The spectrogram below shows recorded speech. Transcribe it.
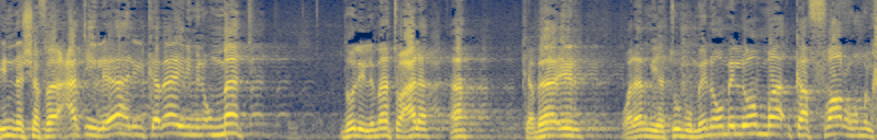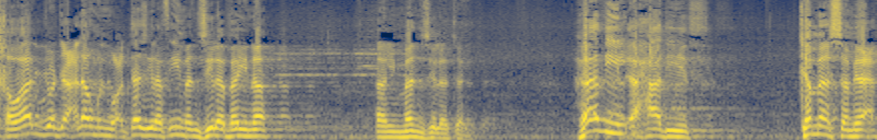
إن شفاعتي لأهل الكبائر من أماتي. دول اللي ماتوا على كبائر ولم يتوبوا منهم اللي هم كفرهم الخوارج وجعلهم المعتزلة في منزلة بين المنزلتين. هذه الأحاديث كما سمعت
